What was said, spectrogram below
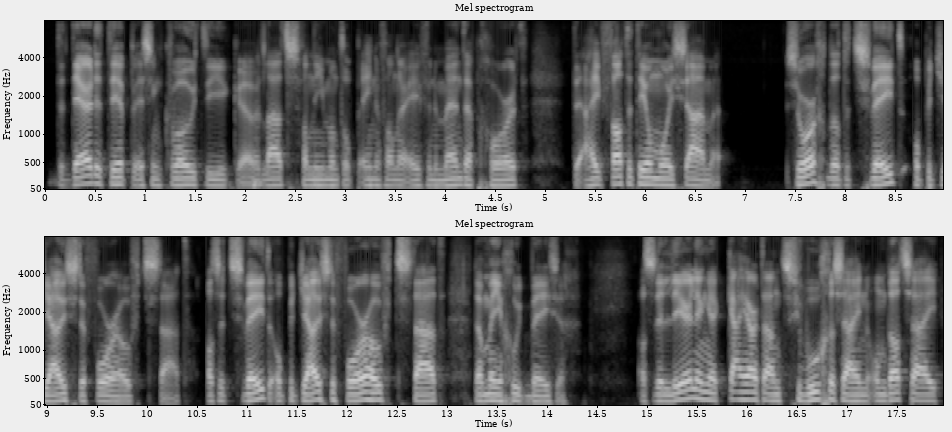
De derde tip is een quote die ik uh, laatst van iemand op een of ander evenement heb gehoord. Hij vat het heel mooi samen. Zorg dat het zweet op het juiste voorhoofd staat. Als het zweet op het juiste voorhoofd staat, dan ben je goed bezig. Als de leerlingen keihard aan het zwoegen zijn omdat zij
